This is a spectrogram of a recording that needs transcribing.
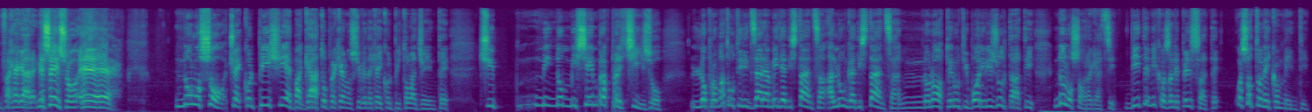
Mi fa cagare. Nel senso, eh, non lo so. Cioè, colpisci è buggato perché non si vede che hai colpito la gente. Ci, mi, non mi sembra preciso. L'ho provato a utilizzare a media distanza, a lunga distanza, non ho ottenuto buoni risultati. Non lo so, ragazzi. Ditemi cosa ne pensate qua sotto nei commenti.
